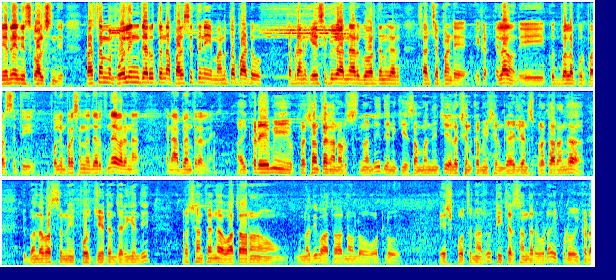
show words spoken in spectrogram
నిర్ణయం తీసుకోవాల్సింది. ప్రస్తుతం పోలింగ్ జరుగుతున్న పరిస్థితిని మనతో పాటు చెప్పడానికి ఏసీపీ గారు ఉన్నారు గోవర్ధన్ గారు. సార్ చెప్పండి ఇక్కడ ఎలా ఉంది? ఈ కుత్బల్లాపూర్ పరిస్థితి పోలింగ్ ప్రశాంతంగా జరుగుతుందా? ఎవరైనా ఏమైనా అభ్యంతరాలని? ఇక్కడ ఏమి ప్రశాంతంగా నడుస్తుందండి. దీనికి సంబంధించి ఎలక్షన్ కమిషన్ గైడ్లైన్స్ ప్రకారంగా ఈ బందోబస్తుని పోస్ట్ చేయడం జరిగింది. ప్రశాంతంగా వాతావరణం ఉన్నది. వాతావరణంలో ఓట్లు వేసిపోతున్నారు. టీచర్స్ అందరూ కూడా. ఇప్పుడు ఇక్కడ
